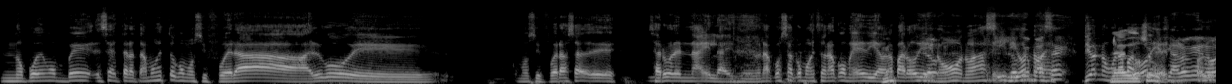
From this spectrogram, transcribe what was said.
no podemos ver, o sea, tratamos esto como si fuera algo de, como si fuera Saturday Night Live, una cosa como esta, una comedia, una parodia, Lo- no, no es así, Dios que no, es, pasa es- Dios no es una parodia. Claro que no.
